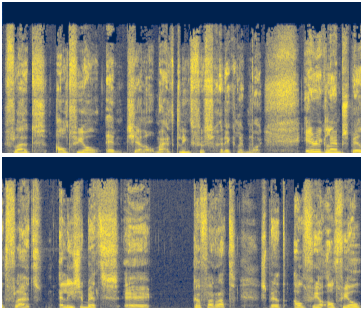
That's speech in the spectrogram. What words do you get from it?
Fluit, altviool en cello. Maar het klinkt verschrikkelijk mooi. Eric Lamb speelt fluit. Elisabeth eh, Kaffarat speelt altviool, altviool.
